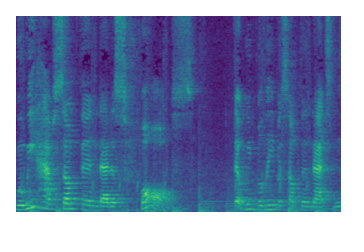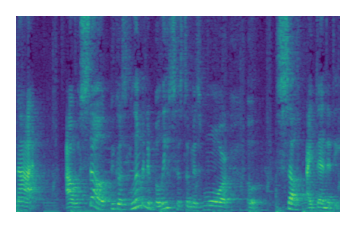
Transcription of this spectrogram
when we have something that is false, that we believe is something that's not ourselves because limited belief system is more of self identity.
